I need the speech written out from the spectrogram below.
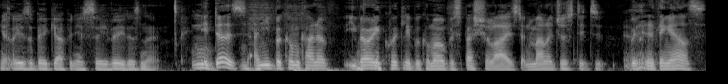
It leaves a big gap in your CV, doesn't it? it does, and you become kind of you very quickly become over specialized and maladjusted to, with anything else.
